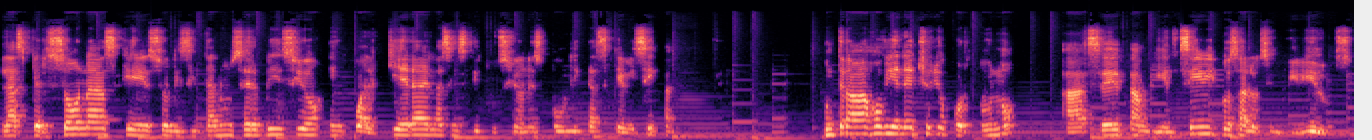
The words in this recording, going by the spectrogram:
las personas que solicitan un servicio en cualquiera de las instituciones públicas que visitan. Un trabajo bien hecho y oportuno hace también cívicos a los individuos.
